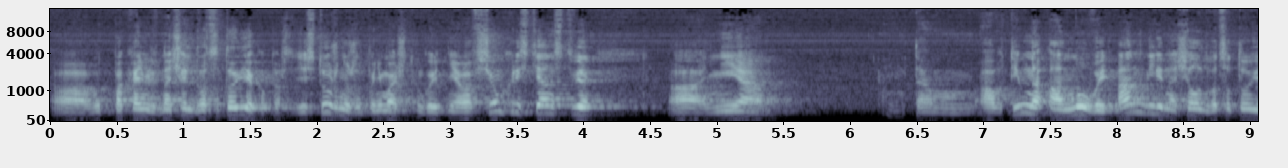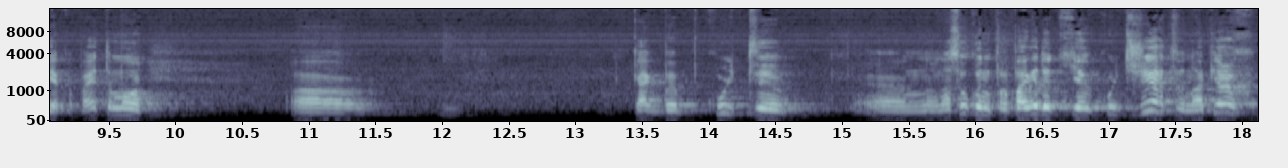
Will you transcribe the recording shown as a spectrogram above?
э, вот, по крайней мере, в начале 20 века, потому что здесь тоже нужно понимать, что он говорит не о всем христианстве, а не там, а вот именно о Новой Англии начала 20 века. Поэтому э, как бы культ ну, насколько он проповедует культ жертвы, ну, во-первых,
